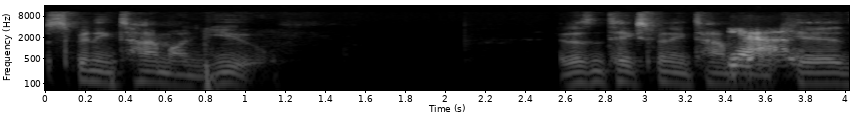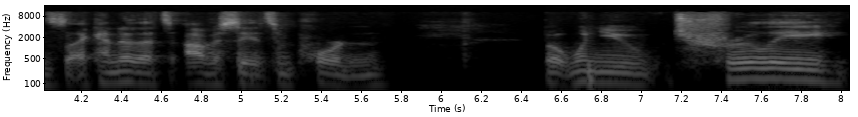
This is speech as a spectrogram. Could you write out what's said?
spending time on you it doesn't take spending time Yeah. with your kids like i know that's obviously it's important but when you truly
